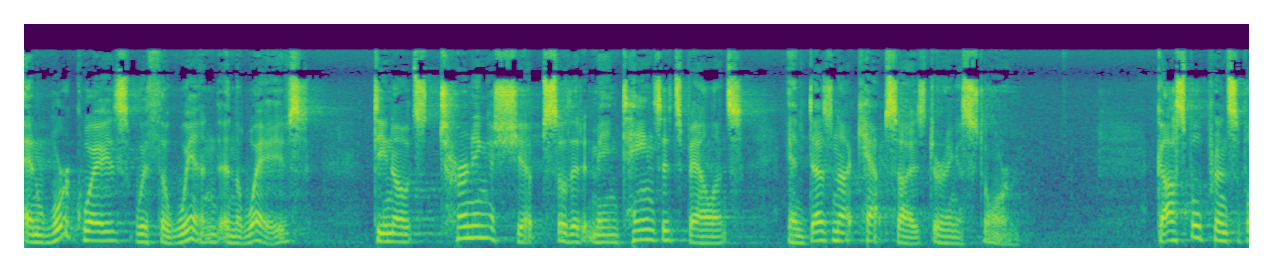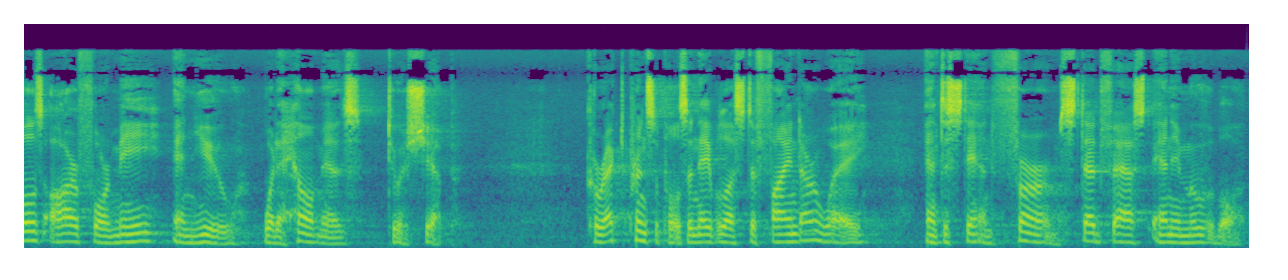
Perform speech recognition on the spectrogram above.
And workways with the wind and the waves denotes turning a ship so that it maintains its balance and does not capsize during a storm. Gospel principles are for me and you what a helm is to a ship. Correct principles enable us to find our way and to stand firm, steadfast, and immovable.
